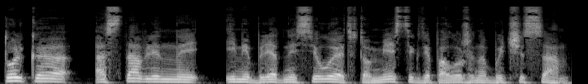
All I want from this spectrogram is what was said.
Только оставленный ими бледный силуэт в том месте, где положено быть часам.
